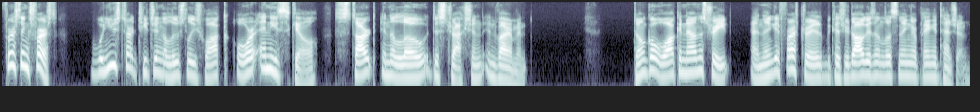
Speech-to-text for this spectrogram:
First things first, when you start teaching a loose leash walk or any skill, start in a low distraction environment. Don't go walking down the street and then get frustrated because your dog isn't listening or paying attention.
